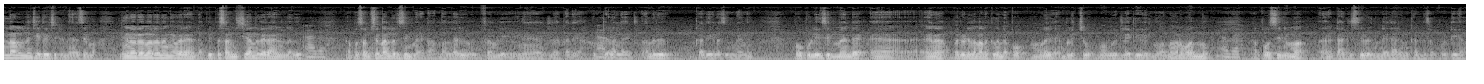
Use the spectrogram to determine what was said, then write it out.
ഇന്നാളെല്ലാം ചെയ്ത് വെച്ചിട്ടുണ്ട് ഞാൻ സിനിമ. ഇങ്ങനെ ഓരോന്നോരോന്ന് ഇങ്ങനെ വരാനുണ്ട്. അപ്പൊ ഇപ്പൊ സംശയം വരാനുള്ളത്. അപ്പൊ സംശയം നല്ലൊരു സിനിമ കേട്ടോ നല്ലൊരു ഫാമിലി ഇങ്ങനെ ആയിട്ടുള്ള കഥയാണ് കുട്ടികളെല്ലാം ആയിട്ടുള്ള നല്ലൊരു കഥയുള്ള സിനിമയാണ്. അപ്പോൾ പുള്ളി സിനിമേന്റെ അങ്ങനെ പരിപാടിയെല്ലാം നടക്കുന്നുണ്ട്. അപ്പോൾ നമ്മൾ വിളിച്ചു അപ്പോൾ വീട്ടിലേക്ക് വരുന്നു പറഞ്ഞു അങ്ങനെ വന്നു. അപ്പോൾ സിനിമ ടാക്കീസിൽ വരുന്നുണ്ട്. എല്ലാവരും കണ്ട് സപ്പോർട്ട് ചെയ്യുക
